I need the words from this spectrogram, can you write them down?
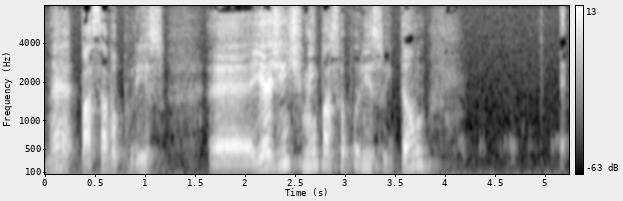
né, passava por isso. É, e a gente também passou por isso. Então, é-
